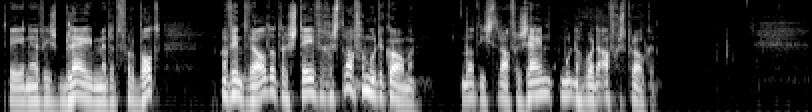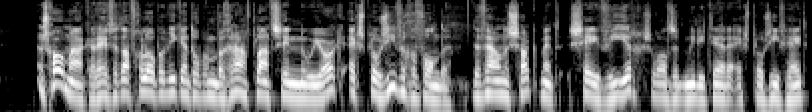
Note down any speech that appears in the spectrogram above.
2NF is blij met het verbod, maar vindt wel dat er stevige straffen moeten komen. Wat die straffen zijn, moet nog worden afgesproken. Een schoonmaker heeft het afgelopen weekend op een begraafplaats in New York explosieven gevonden. De vuilniszak met C4, zoals het militaire explosief heet,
